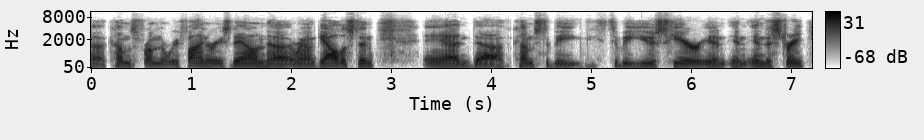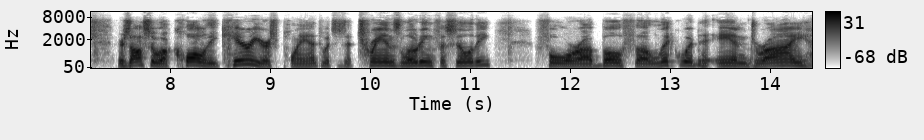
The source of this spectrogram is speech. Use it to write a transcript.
uh, comes from the refineries down uh, around Galveston, and uh, comes to be to be used here in, in industry. There's also a quality carriers plant, which is a transloading facility for uh, both liquid and dry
